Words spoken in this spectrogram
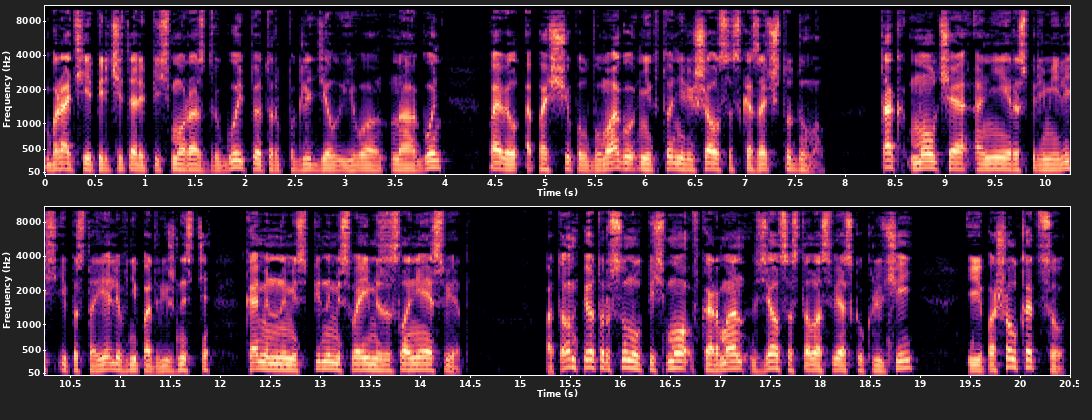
Братья перечитали письмо раз-другой, Петр поглядел его на огонь, Павел пощупал бумагу, никто не решался сказать, что думал. Так, молча, они распрямились и постояли в неподвижности, каменными спинами своими заслоняя свет. Потом Петр сунул письмо в карман, взял со стола связку ключей и пошел к отцу.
